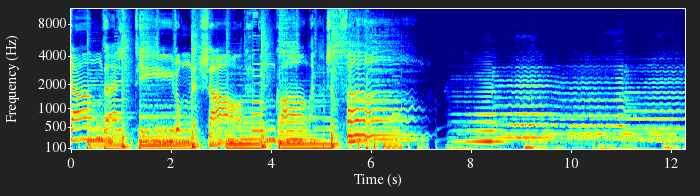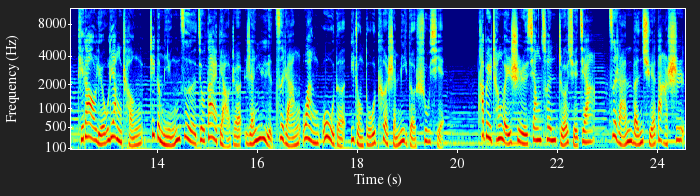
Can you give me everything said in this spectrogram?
信仰在身体中燃烧，疯狂盛放。提到刘亮程这个名字，就代表着人与自然万物的一种独特神秘的书写。他被称为是乡村哲学家、自然文学大师，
